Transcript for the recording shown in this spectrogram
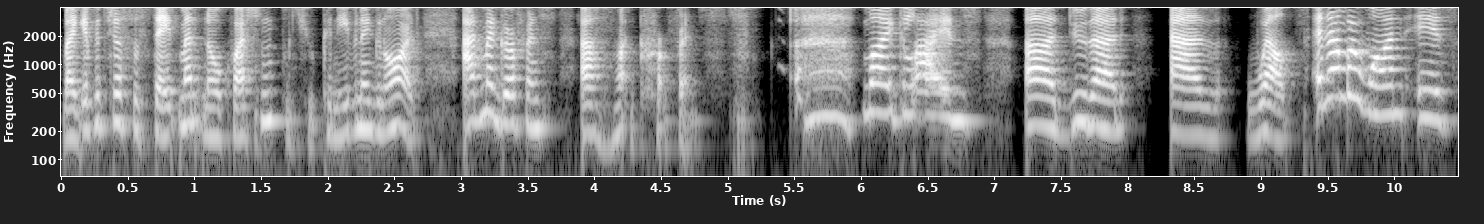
Like if it's just a statement, no question, you can even ignore it. Add my girlfriends, uh, my girlfriends, my clients uh, do that as well. And number one is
